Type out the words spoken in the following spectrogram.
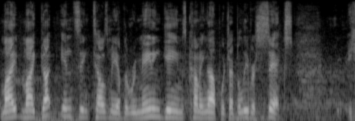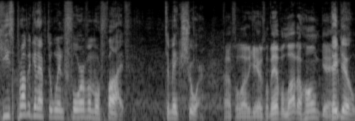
my, my gut instinct tells me of the remaining games coming up, which I believe are six, he's probably going to have to win four of them or five to make sure. That's a lot of games. Well, they have a lot of home games. They do.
